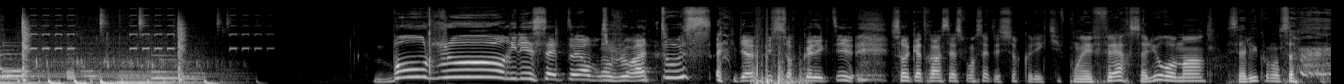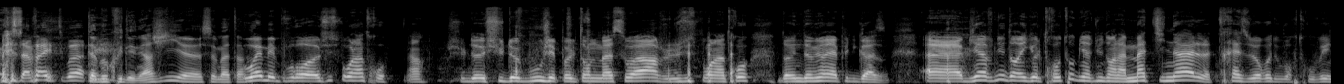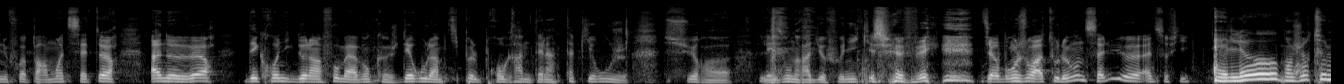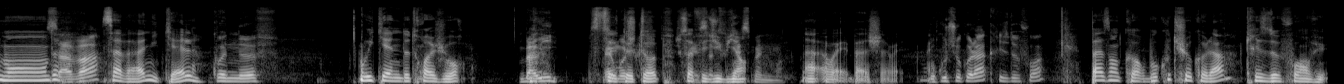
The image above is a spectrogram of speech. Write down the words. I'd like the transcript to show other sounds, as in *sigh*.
7h, bonjour à tous *laughs* Bienvenue sur Collective, sur le 96.7 et sur collective.fr. Salut Romain Salut, comment ça *laughs* Bah, Ça va et toi? T'as beaucoup d'énergie euh, ce matin. Ouais mais pour, euh, juste pour l'intro. Hein. Je, suis de- je suis debout, j'ai pas eu le temps de m'asseoir, juste pour l'intro, dans une demi-heure il n'y a plus de gaz. Euh, bienvenue dans Eagle Trotto, bienvenue dans la matinale, très heureux de vous retrouver une fois par mois de 7h à 9h. Des chroniques de l'info, mais avant que je déroule un petit peu le programme tel un tapis rouge sur euh, les ondes radiophoniques, *laughs* je vais dire bonjour à tout le monde. Salut euh, Anne-Sophie. Hello, bonjour tout le monde. Ça va? Ça va, nickel. Quoi de neuf? Week-end de trois jours. Bah oui. *laughs* C'était je- top, je ça fait du bien. semaines. Ah ouais, bah je- ouais, ouais. Beaucoup de chocolat, crise de foie? Pas encore, beaucoup de chocolat, crise de foie en vue.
